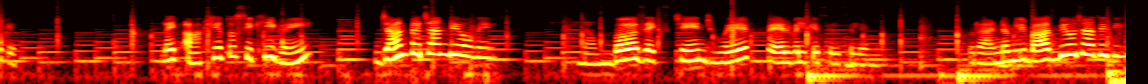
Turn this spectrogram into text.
ओके लाइक आँखें तो सीख ही गई जान पहचान भी हो गई। नंबर्स एक्सचेंज हुए फेयरवेल के सिलसिले में। तो रैंडमली बात भी हो जाती थी।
